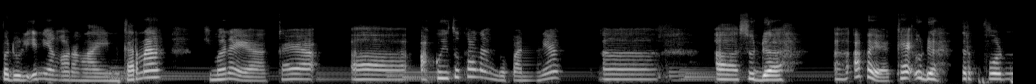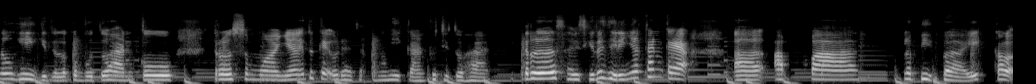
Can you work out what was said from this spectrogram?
peduliin yang orang lain. Karena gimana ya, kayak uh, aku itu kan anggapannya uh, uh, sudah uh, apa ya, kayak udah terpenuhi gitu loh kebutuhanku. Terus semuanya itu kayak udah terpenuhi kan, puji Tuhan. Terus habis gitu jadinya kan kayak uh, apa lebih baik kalau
